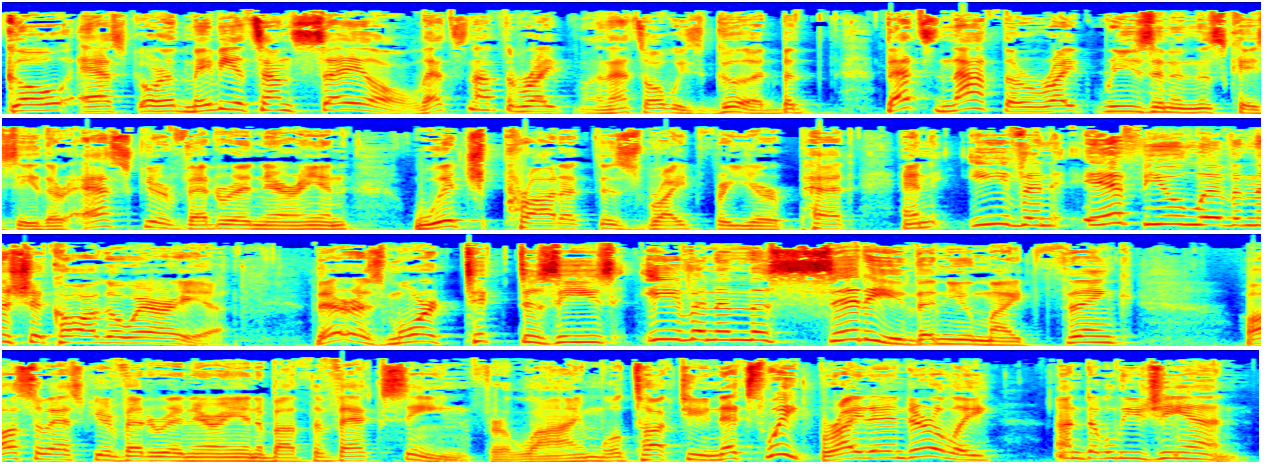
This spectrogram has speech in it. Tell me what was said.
go ask, or maybe it's on sale. That's not the right, well, that's always good, but that's not the right reason in this case either. Ask your veterinarian which product is right for your pet. And even if you live in the Chicago area, there is more tick disease even in the city than you might think. Also ask your veterinarian about the vaccine for Lyme. We'll talk to you next week, bright and early on WGN.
